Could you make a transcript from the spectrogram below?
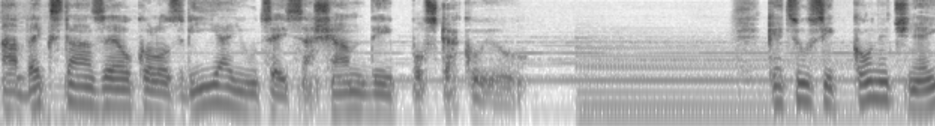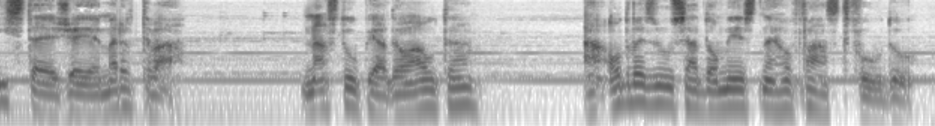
a v extáze okolo zvíjajúcej sa Šandy poskakujú. Keď sú si konečne isté, že je mŕtva, nastúpia do auta a odvezú sa do miestneho fast foodu –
